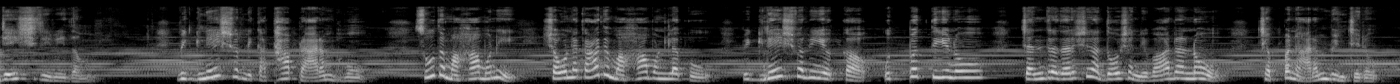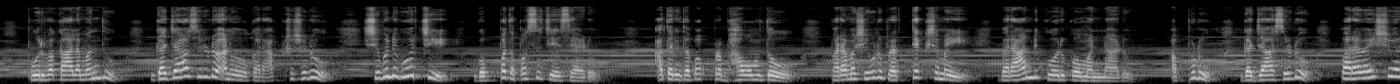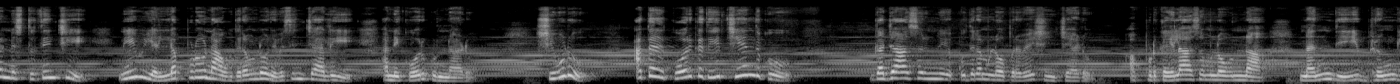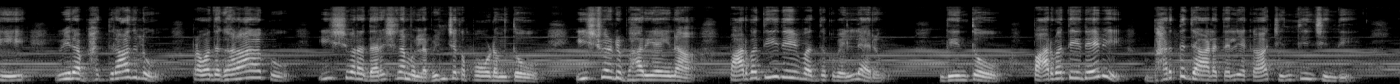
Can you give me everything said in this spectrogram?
జై శ్రీవేదం. విఘ్నేశ్వరుని కథా ప్రారంభము. సూత మహాముని శౌనకాది మహామునులకు విఘ్నేశ్వరుని యొక్క ఉత్పత్తియును చంద్రదర్శన దోష నివారణను చెప్పనారంభించెను. పూర్వకాలమందు గజాసురుడు అను ఒక రాక్షసుడు శివుని గూర్చి గొప్ప తపస్సు చేశాడు. అతని తప ప్రభావంతో పరమశివుడు ప్రత్యక్షమై వరాన్ని కోరుకోమన్నాడు. అప్పుడు గజాసురుడు పరమేశ్వరుని స్తుతించి నీవు ఎల్లప్పుడూ నా ఉదరంలో నివసించాలి అని కోరుకున్నాడు. శివుడు అతని కోరిక తీర్చేందుకు గజాసురుని ఉదరంలో ప్రవేశించాడు. అప్పుడు కైలాసంలో ఉన్న నంది భృంగి వీరభద్రాదులు ప్రమదగణాలకు ఈశ్వర దర్శనము లభించకపోవడంతో ఈశ్వరుడి భార్య అయిన పార్వతీదేవి వద్దకు వెళ్ళారు. దీంతో పార్వతీదేవి భర్త జాడ తెలియక చింతించింది.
